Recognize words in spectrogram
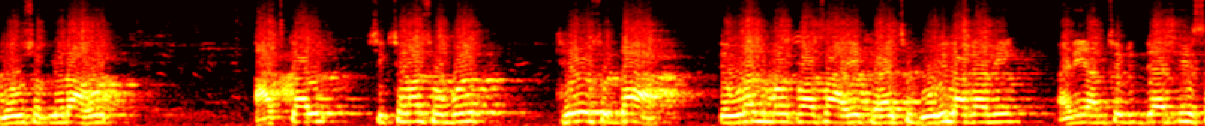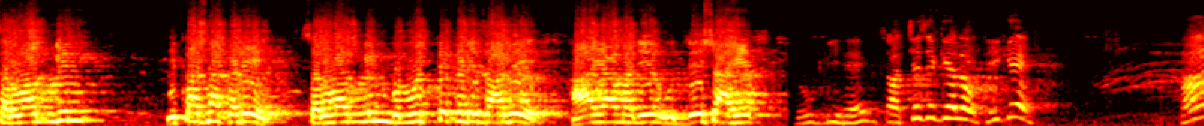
घेऊ शकलेलो आहोत. आजकाल शिक्षणासोबत खेळ सुद्धा तेवढाच महत्त्वाचा आहे. खेळाची गोडी लागावी आणि आमचे विद्यार्थी सर्वांगीण विकासाकडे सर्वांगीण गुणवत्तेकडे जावे हा यामध्ये उद्देश आहे धूप भी है. तो अच्छे से खेलो, ठीक है? हाँ?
